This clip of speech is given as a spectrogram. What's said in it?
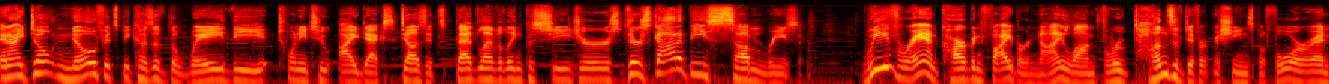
And I don't know if it's because of the way the 22 IDEX does its bed leveling procedures. There's gotta be some reason. We've ran carbon fiber nylon through tons of different machines before, and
